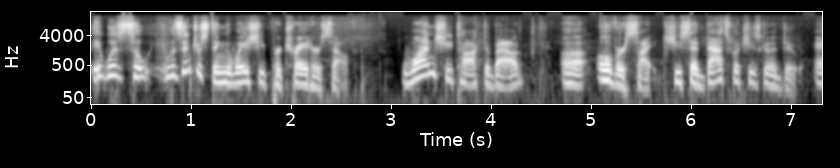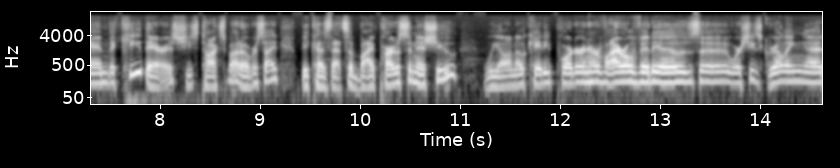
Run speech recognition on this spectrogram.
it was so it was interesting the way she portrayed herself. One, she talked about uh, oversight. She said that's what she's going to do. And the key there is she talks about oversight because that's a bipartisan issue. We all know Katie Porter and her viral videos uh, where she's grilling uh,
